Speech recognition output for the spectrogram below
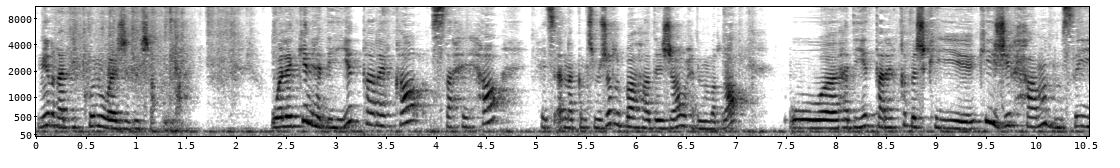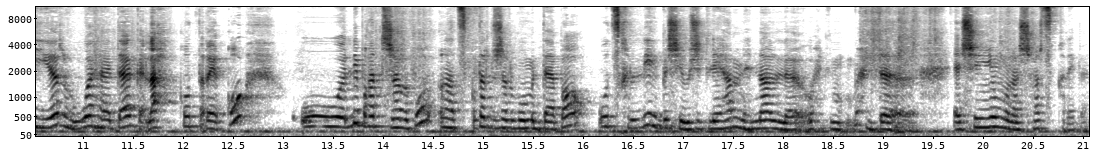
منين غادي يكون واجد إن شاء الله. ولكن هذه هي الطريقة الصحيحة حيت أنا كنت مجرباها ديجا واحد المرة. وهذه هي الطريقة باش كي كيجي الحامض مصير هو هذاك حقه طريقه واللي بغات تجربو راه تقدر تجربو من دابا وتخليه باش يوجد ليها من هنا لواحد واحد 20 يوم ولا شهر تقريبا.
